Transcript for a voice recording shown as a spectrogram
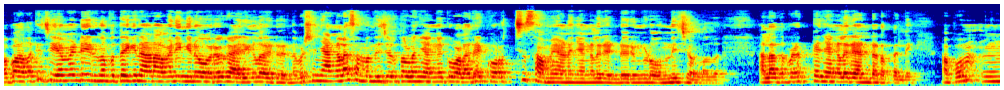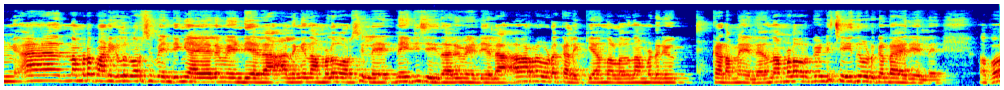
അപ്പോൾ അതൊക്കെ ചെയ്യാൻ വേണ്ടി ഇരുന്നപ്പോഴത്തേക്കിനാണ് അവൻ ഇങ്ങനെ ഓരോ കാര്യങ്ങളായിട്ട് വരുന്നത്. പക്ഷെ ഞങ്ങളെ സംബന്ധിച്ചിടത്തോളം ഞങ്ങൾക്ക് വളരെ കുറച്ച് സമയമാണ് ഞങ്ങൾ രണ്ടുപേരും കൂടെ ഒന്നിച്ചുള്ളത്. അല്ലാത്തപ്പോഴൊക്കെ ഞങ്ങൾ രണ്ടിടത്തല്ലേ. അപ്പം നമ്മുടെ പണികൾ കുറച്ച് പെൻഡിങ് ആയാലും വേണ്ടിയല്ല അല്ലെങ്കിൽ നമ്മൾ കുറച്ച് ലേറ്റ് നൈറ്റ് ചെയ്താലും വേണ്ടിയല്ല അവരുടെ കൂടെ കളിക്കുക എന്നുള്ളത് നമ്മുടെ ഒരു കടമയല്ലേ. അത് നമ്മൾ അവർക്ക് വേണ്ടി ചെയ്തു കൊടുക്കേണ്ട കാര്യമല്ലേ. അപ്പോൾ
